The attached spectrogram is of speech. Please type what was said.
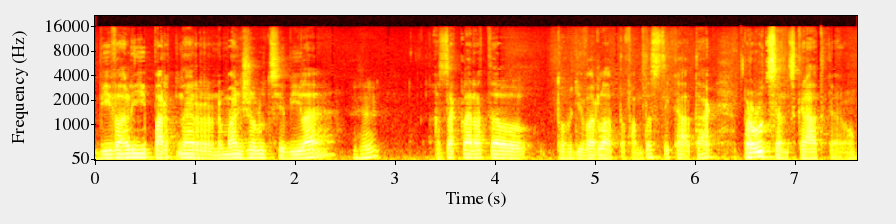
bývalý partner manžel Lucie Bílé Mhm. a zakladatel toho divadla, ta fantastika a tak, producent zkrátka. No.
